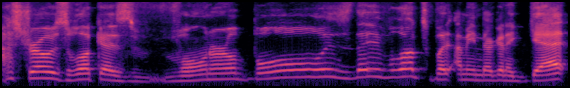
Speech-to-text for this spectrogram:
Astros look as vulnerable as they've looked, but I mean they're gonna get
